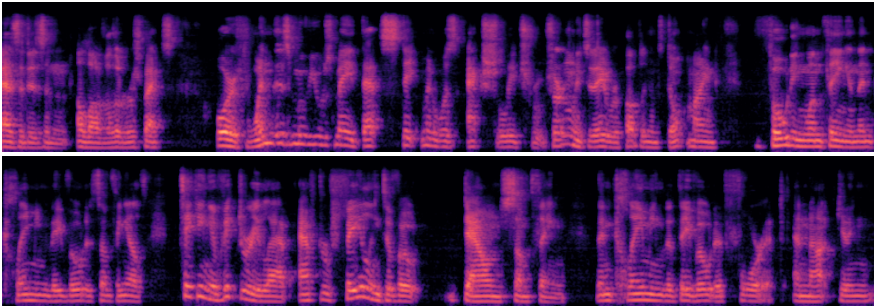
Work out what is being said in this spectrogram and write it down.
as it is in a lot of other respects, or if when this movie was made, that statement was actually true. Certainly today, Republicans don't mind voting one thing and then claiming they voted something else. Taking a victory lap after failing to vote down something, then claiming that they voted for it and not getting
